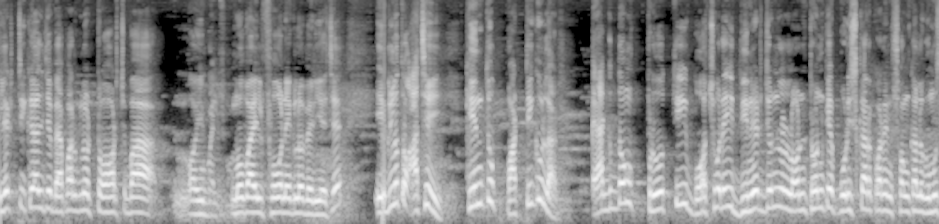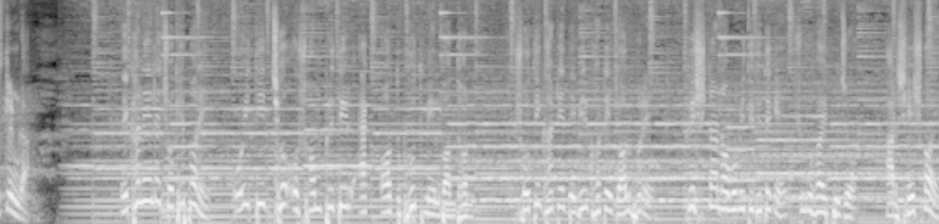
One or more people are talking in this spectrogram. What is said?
ইলেকট্রিক্যাল যে ব্যাপারগুলো টর্চ বা ওই মোবাইল ফোন এগুলো বেরিয়েছে। এগুলো তো আছেই কিন্তু পার্টিকুলার একদম প্রতি বছর এই দিনের জন্য লণ্ঠনকে পরিষ্কার করেন সংখ্যালঘু মুসলিমরা। এখানে এলে চোখে পড়ে ঐতিহ্য ও সম্প্রীতির এক অদ্ভুত মেলবন্ধন। সতীঘাটে দেবীর ঘটে জল ভরে কৃষ্ণা নবমী তিথি থেকে শুরু হয় পুজো আর শেষ হয়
